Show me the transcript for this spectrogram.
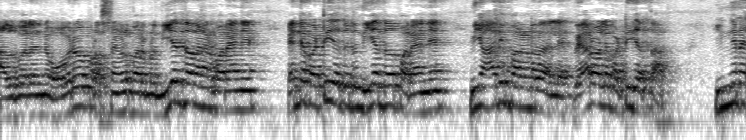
അതുപോലെ തന്നെ ഓരോ പ്രശ്നങ്ങൾ പറയുമ്പോൾ നീ എന്താ അങ്ങനെ പറയാഞ്ഞേ? എന്റെ പട്ടി ചത്തിട്ട് നീ എന്താ പറയാഞ്ഞേ? നീ ആദ്യം പറയേണ്ടതല്ലേ? വേറെ വല്ല പട്ടി ചത്താ? ഇങ്ങനെ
